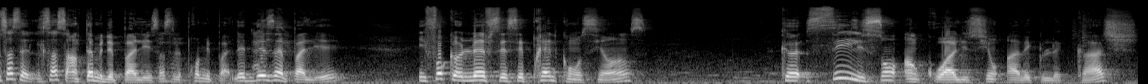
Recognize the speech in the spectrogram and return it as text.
ça, en termes de palier. Ça, c'est le premier palier. Le deuxième palier, il faut que l'FCC prenne conscience que s'ils sont en coalition avec le cash,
